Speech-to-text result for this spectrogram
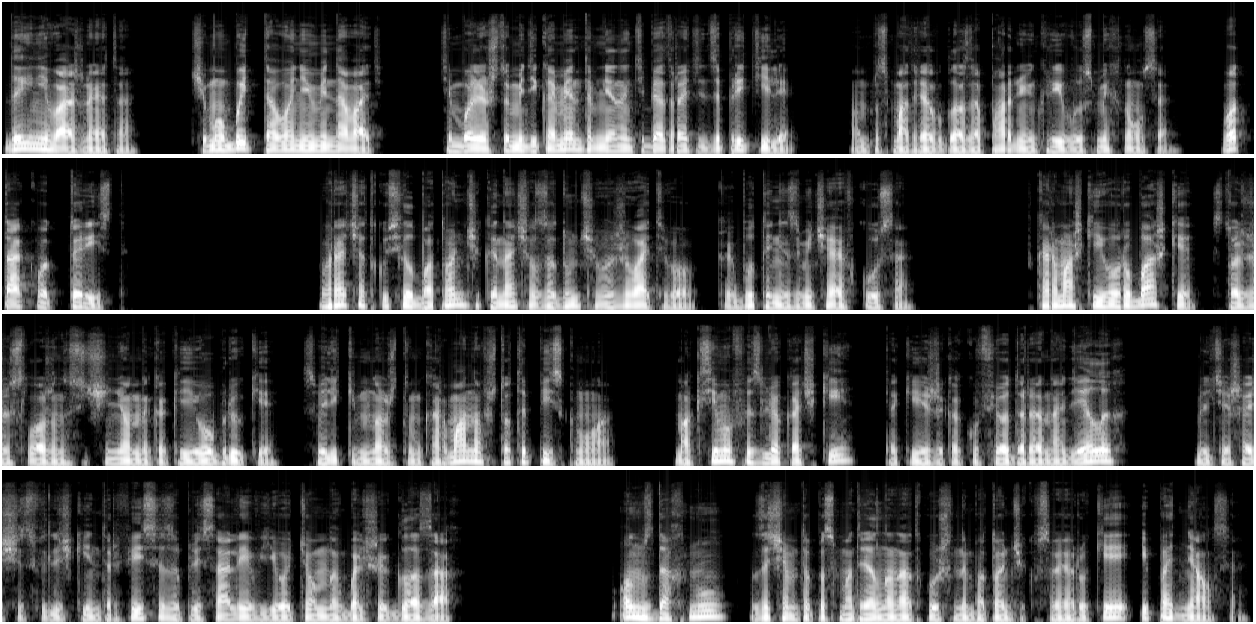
«Да и неважно это. Чему быть, того не миновать. Тем более, что медикаменты мне на тебя тратить запретили». Он посмотрел в глаза парню и криво усмехнулся. «Вот так вот, турист». Врач откусил батончик и начал задумчиво жевать его, как будто не замечая вкуса. В кармашке его рубашки, столь же сложно сочиненной, как и его брюки, с великим множеством карманов что-то пискнуло. Максимов извлек очки, такие же, как у Федора, надел их, мельтешащие светлячки интерфейса заплясали в его темных больших глазах. Он вздохнул, зачем-то посмотрел на надкушенный батончик в своей руке и поднялся.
